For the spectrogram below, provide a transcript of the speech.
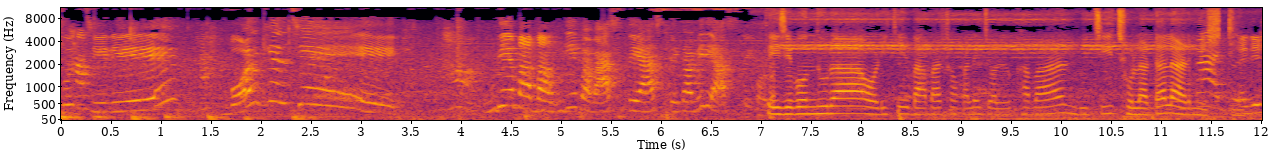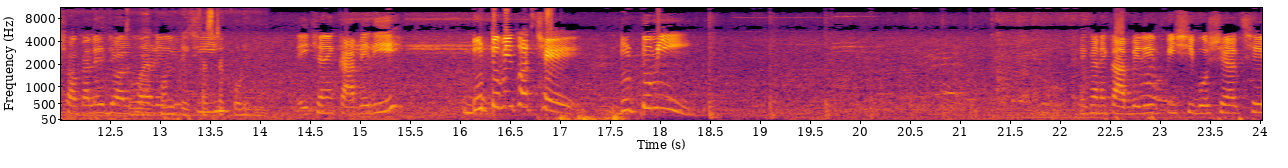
করছে রে? বল খেলছে। উড়িয়ে বাবা উড়িয়ে বাবা আস্তে আস্তে কাবেরি আস্তে এই যে বন্ধুরা অরিকের বাবা সকালে জল খাবার লুচি ছোলা ডাল আর মিষ্টি। এই যে সকালে জল এখন ব্রেকফাস্টটা করে নিই এইখানে কাবেরি দুটুমি করছে। দুটুমি। এখানে কাবেরির পিসি বসে আছে,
